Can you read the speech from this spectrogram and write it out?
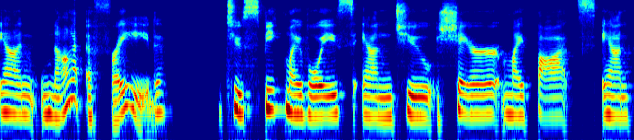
and not afraid to speak my voice and to share my thoughts and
